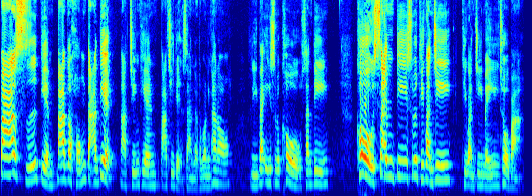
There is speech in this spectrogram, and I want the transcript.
八十点八的宏达电。那今天八七点三的，同学你看哦，礼拜一是不是扣三 D？扣三 D 是不是提款机？提款机没错吧？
